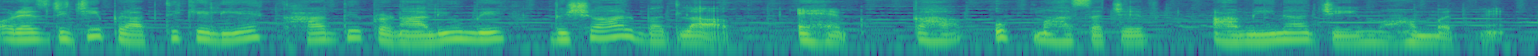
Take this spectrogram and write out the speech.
और एसडीजी प्राप्ति के लिए खाद्य प्रणालियों में विशाल बदलाव अहम, कहा उप महासचिव आमीना जे मोहम्मद ने।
